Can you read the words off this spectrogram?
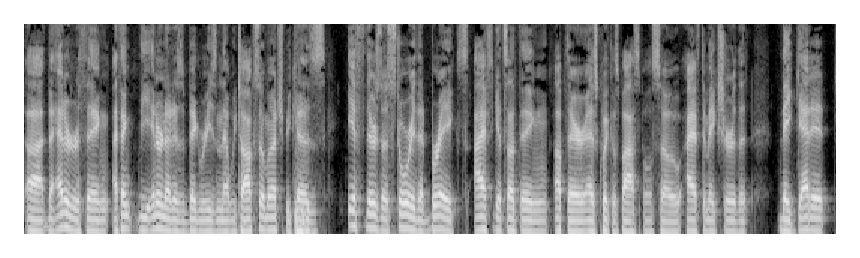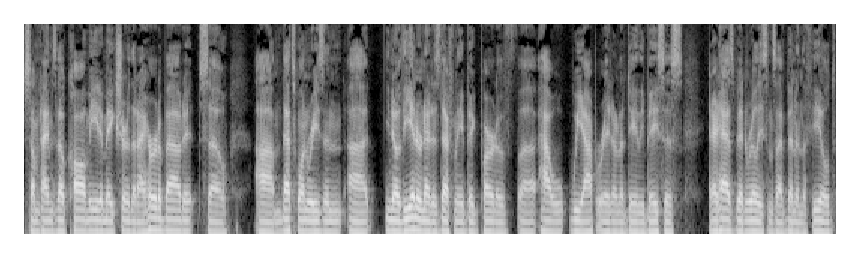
uh, the editor thing, I think the internet is a big reason that we talk so much because mm-hmm if there's a story that breaks, I have to get something up there as quick as possible. So I have to make sure that they get it. Sometimes they'll call me to make sure that I heard about it. So um, that's one reason. Uh, you know, the internet is definitely a big part of uh, how we operate on a daily basis, and it has been really since I've been in the field,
